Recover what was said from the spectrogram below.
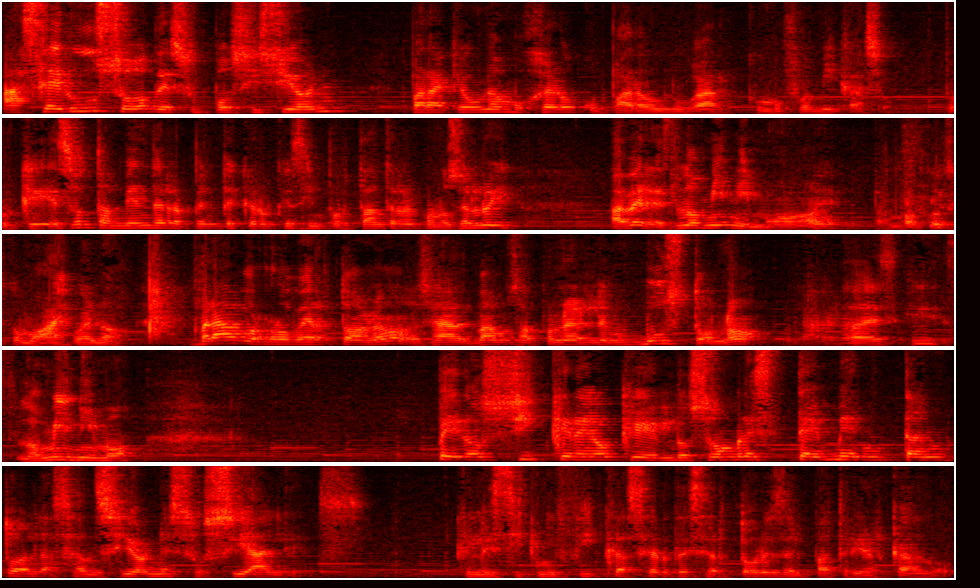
hacer uso de su posición para que una mujer ocupara un lugar, como fue mi caso. Porque eso también de repente creo que es importante reconocerlo y, a ver, es lo mínimo, ¿eh? tampoco es como, ay, bueno, bravo Roberto, ¿no? O sea, vamos a ponerle un busto, ¿no? La verdad es que es lo mínimo. Pero sí creo que los hombres temen tanto a las sanciones sociales que les significa ser desertores del patriarcado,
